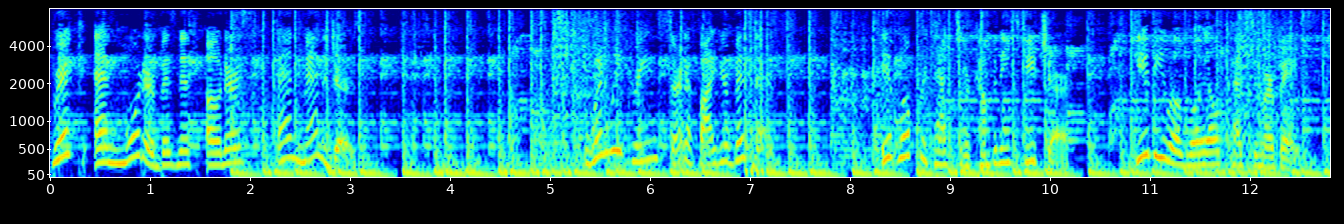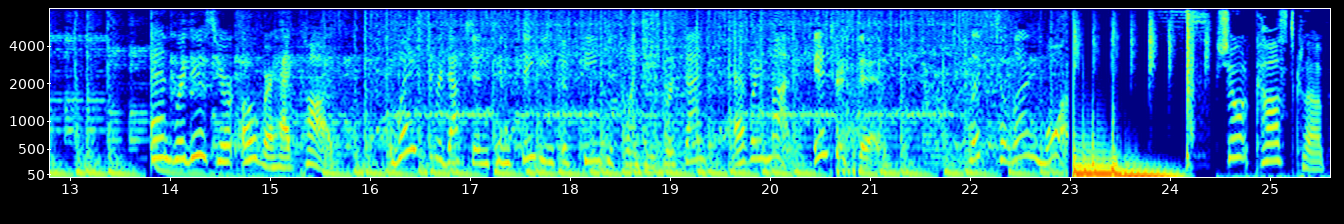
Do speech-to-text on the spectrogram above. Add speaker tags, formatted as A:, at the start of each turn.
A: Brick and mortar business owners and managers. When we green certify your business, it will protect your company's future, give you a loyal customer base, and reduce your overhead costs. Waste reduction can save you 15 to 20% every month. Interested? Click to learn more.
B: Shortcast Club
